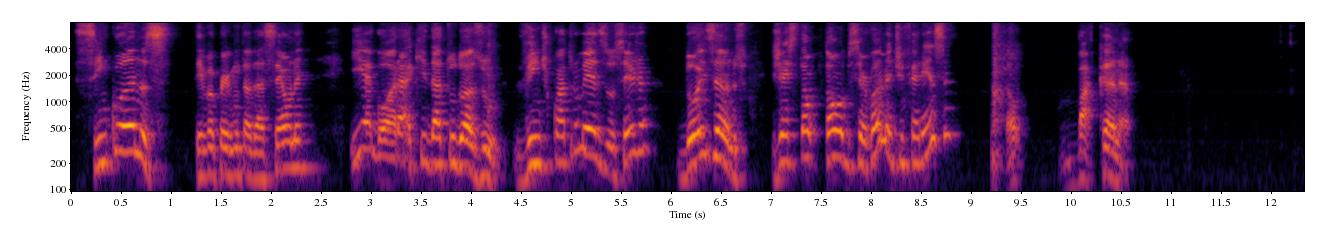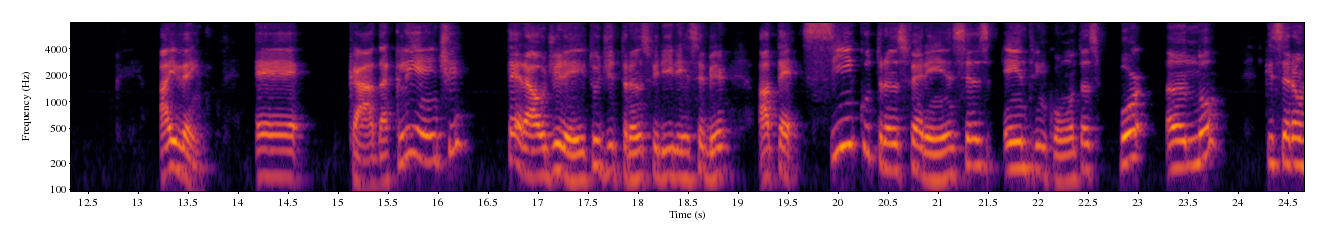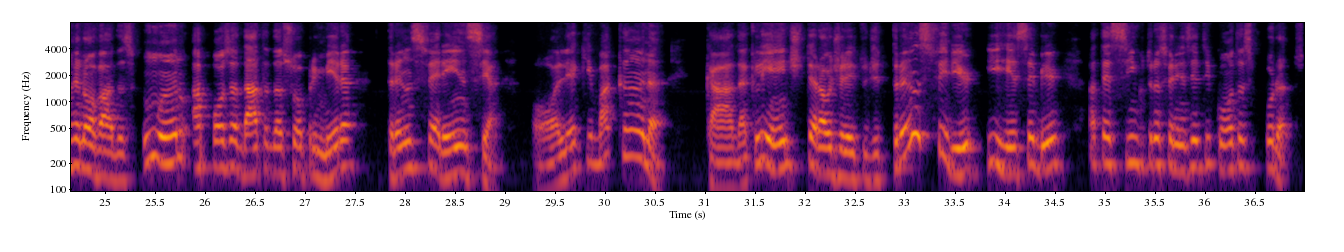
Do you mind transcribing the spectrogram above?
Cinco anos. Teve a pergunta da Cel, né? E agora aqui dá tudo azul? 24 meses, ou seja, dois anos. Já estão, estão observando a diferença? Então, bacana. Aí vem. É, cada cliente terá o direito de transferir e receber até cinco transferências entre contas por ano que serão renovadas um ano após a data da sua primeira transferência. Olha que bacana! Cada cliente terá o direito de transferir e receber até cinco transferências entre contas por ano.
